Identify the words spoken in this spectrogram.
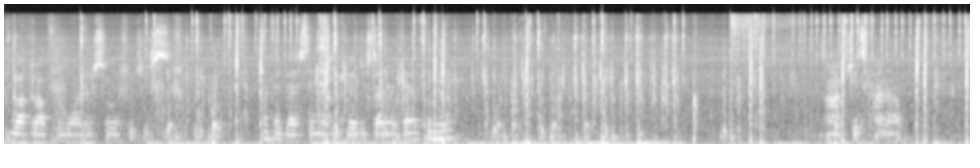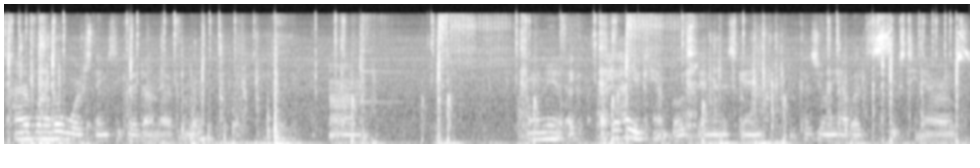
He off the water source, which is not the best thing that he could have just done right there for me. Actually, it's kind of, kind of one of the worst things he could have done there for me. Um, I, need, I, hate how you can't bow spam in this game because you only have like 16 arrows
